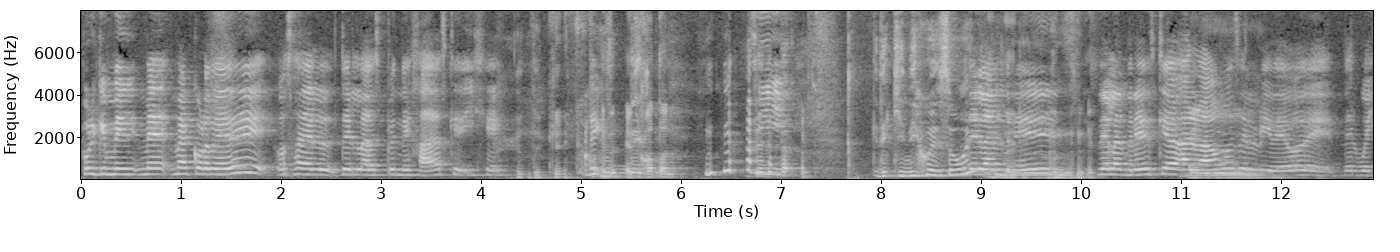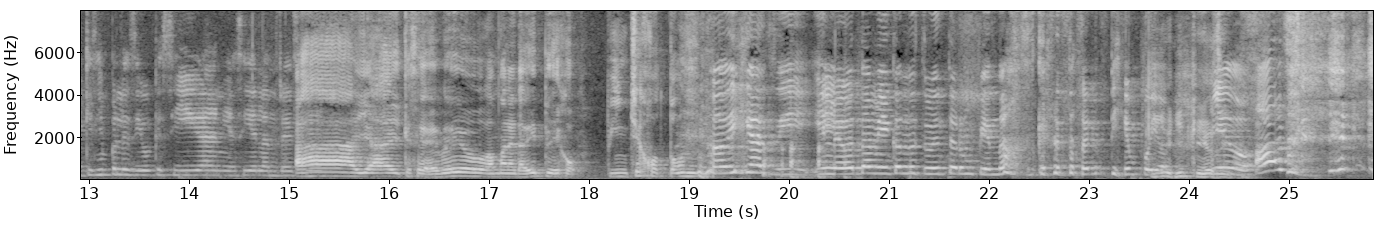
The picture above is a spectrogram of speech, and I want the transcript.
Porque me, me, me acordé de, o sea, de, de las pendejadas que dije. ¿De qué? De- Es Jotón. Sí, ¿De quién dijo eso, güey? del Andrés. Del Andrés, que hablábamos Del- video de, del güey que siempre les digo que sigan y así, el Andrés. Ah, ya, y que se ve medio amaneradito y dijo, pinche jotón. No dije así. Y luego también cuando estuve interrumpiendo a Oscar todo el tiempo, yo, Que yo sí. miedo. ah, sí, sí,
